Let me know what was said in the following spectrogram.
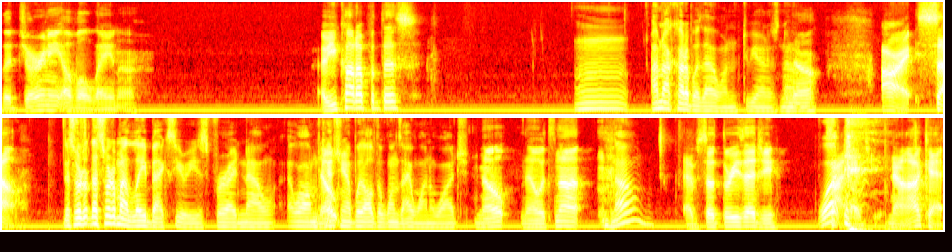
the journey of Elaina. Are you caught up with this? mm, I'm not caught up with that one to be honest. No. All right. So That's sort of that's sort of my layback series for right now. While I'm Nope. catching up with all the ones I want to watch. no, no, it's not. No. Episode three's edgy. What It's not edgy. No, okay.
